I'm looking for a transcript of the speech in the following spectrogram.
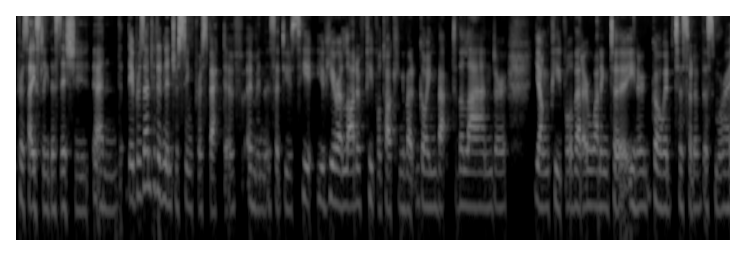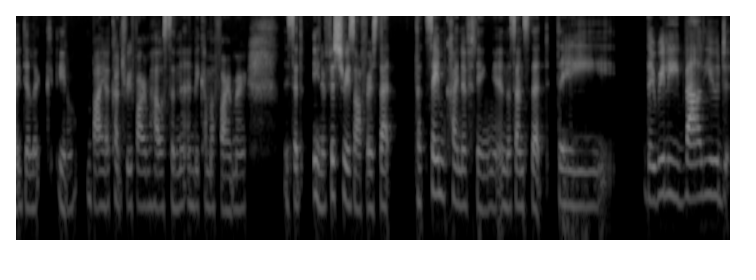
precisely this issue, and they presented an interesting perspective. I mean, they said you, see, you hear a lot of people talking about going back to the land or young people that are wanting to, you know, go into sort of this more idyllic, you know, buy a country farmhouse and, and become a farmer. They said, you know, fisheries offers that that same kind of thing in the sense that they they really valued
